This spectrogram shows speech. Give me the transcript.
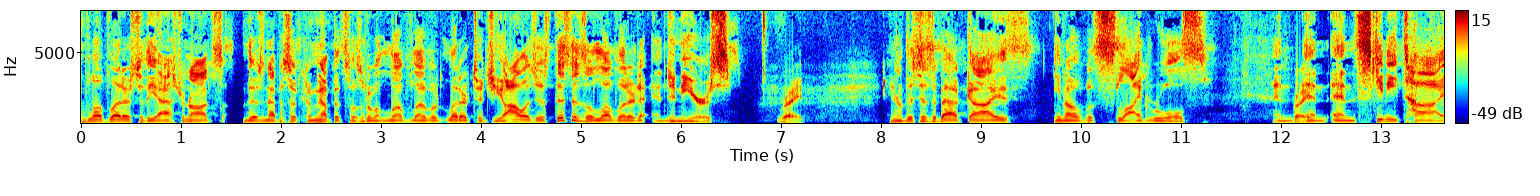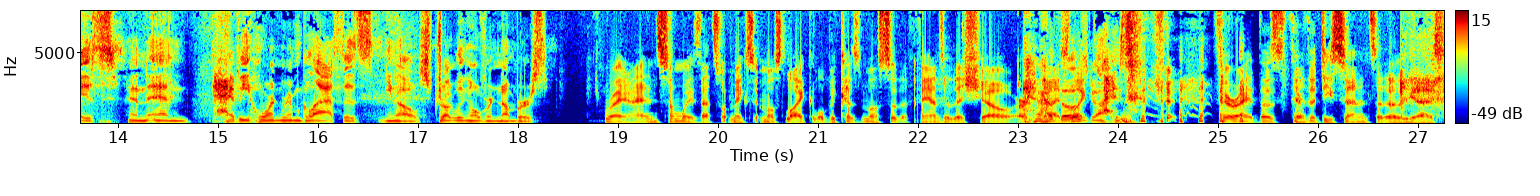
love letters to the astronauts there's an episode coming up that's a sort of a love letter letter to geologists this is a love letter to engineers Right. you know this is about guys you know with slide rules and Right. and and skinny ties and and heavy horn rim glasses you know struggling over numbers Right. and In some ways, that's what makes it most likable because most of the fans of this show are guys those like guys they're right. Those they're the descendants of those guys.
